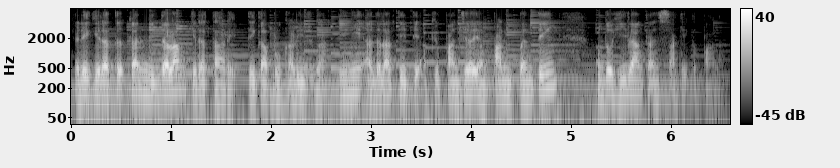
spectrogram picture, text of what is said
Jadi kita tekan di dalam, kita tarik 30 kali juga. Ini adalah titik akupuncture yang paling penting untuk hilangkan sakit kepala.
